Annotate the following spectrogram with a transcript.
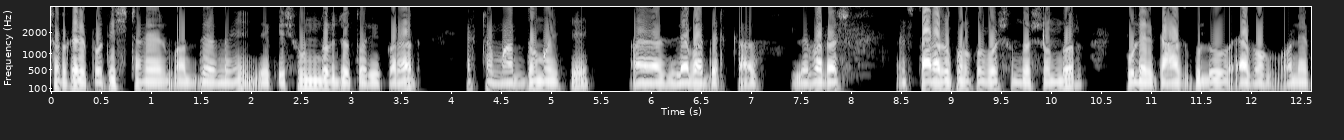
সরকারি প্রতিষ্ঠানের মাধ্যমে যে সৌন্দর্য তৈরি করার একটা মাধ্যম হয়েছে লেবারদের কাজ। লেবাররা চারা রোপণ করব সুন্দর সুন্দর, ফুলের গাছগুলো এবং অনেক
